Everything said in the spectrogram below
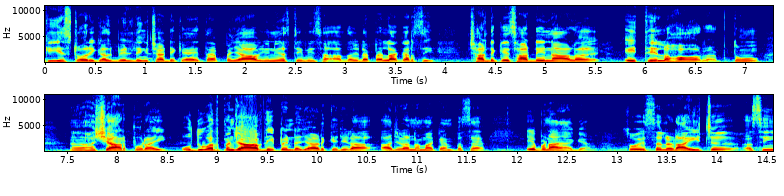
ਕੀ ਹਿਸਟੋਰੀਕਲ ਬਿਲਡਿੰਗ ਛੱਡ ਕੇ ਆਏ ਤਾਂ ਪੰਜਾਬ ਯੂਨੀਵਰਸਿਟੀ ਵੀ ਸਾਹਿਬ ਦਾ ਜਿਹੜਾ ਪਹਿਲਾ ਘਰ ਸੀ ਛੱਡ ਕੇ ਸਾਡੇ ਨਾਲ ਇੱਥੇ ਲਾਹੌਰ ਤੋਂ ਅ, ਹੁਸ਼ਿਆਰਪੁਰ ਆਈ। ਤੋਂ ਬਾਅਦ ਪੰਜਾਬ ਦੀ ਪਿੰਡ ਜਾੜ ਕੇ ਜਿਹੜਾ ਆ ਜਿਹੜਾ ਨਵਾਂ ਕੈਂਪਸ ਹੈ ਇਹ ਬਣਾਇਆ ਗਿਆ। ਸੋ ਇਸ ਲੜਾਈ 'ਚ ਅਸੀਂ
